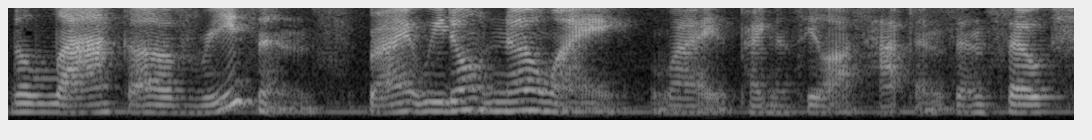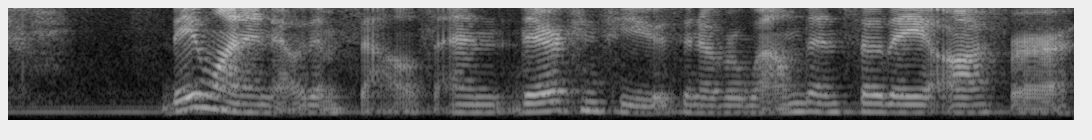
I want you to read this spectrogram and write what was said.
the lack of reasons. Right? We don't know why why pregnancy loss happens, and so they want to know themselves, and they're confused and overwhelmed, and so they offer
